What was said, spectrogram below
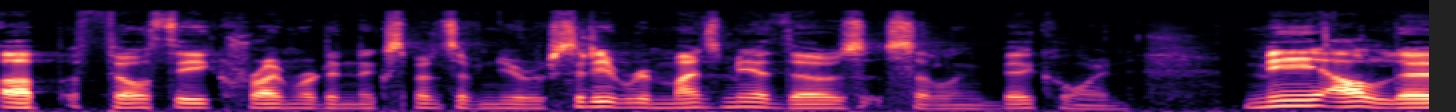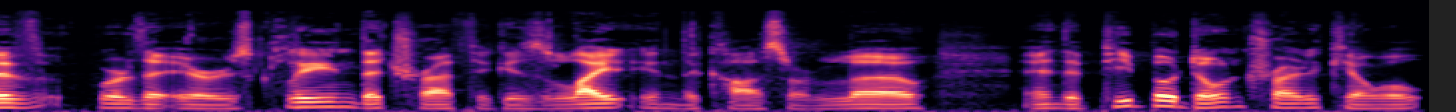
up filthy, crime ridden, expensive New York City reminds me of those selling Bitcoin. Me, I'll live where the air is clean, the traffic is light, and the costs are low, and the people don't try to kill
